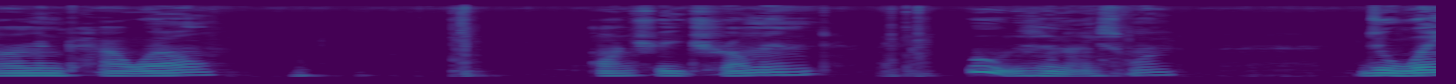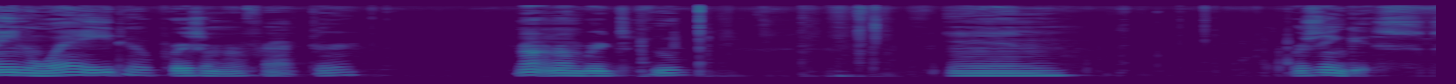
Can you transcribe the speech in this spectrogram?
Norman Powell. Andre Drummond. Ooh, this is a nice one. Dwyane Wade, Prizm Refractor. Not number two. And Porzingis.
